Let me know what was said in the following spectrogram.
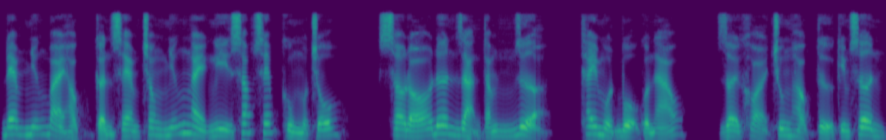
đem những bài học cần xem trong những ngày nghi sắp xếp cùng một chỗ, sau đó đơn giản tắm rửa, thay một bộ quần áo, rời khỏi trung học tử Kim Sơn.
